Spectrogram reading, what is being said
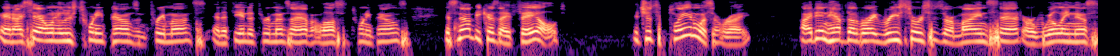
and I say I want to lose 20 pounds in three months, and at the end of three months I haven't lost the 20 pounds, it's not because I failed. It's just the plan wasn't right. I didn't have the right resources or mindset or willingness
